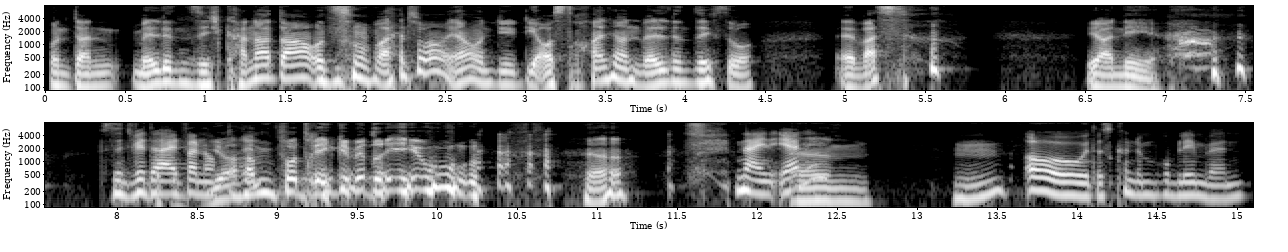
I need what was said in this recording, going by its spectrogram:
Und dann meldeten sich Kanada und so weiter, ja, und die, die Australier meldeten sich so, äh, was? Ja, nee. Sind wir da einfach noch Wir drin? haben Verträge mit der EU. ja. Nein, ehrlich? Ähm, hm, oh, das könnte ein Problem werden.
